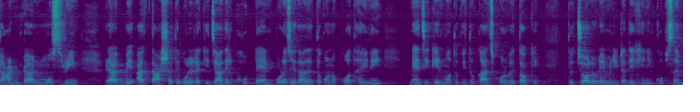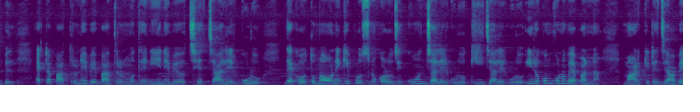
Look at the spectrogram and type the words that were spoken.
টান টান মসৃণ রাখবে। আর তার সাথে বলে রাখি, যাদের খুব ট্যান পড়েছে, তাদের তো কোনো কথাই নেই। ম্যাজিকের মতো কিন্তু কাজ করবে ত্বকে। তো চলো রেমেডিটা দেখে নিই, খুব সিম্পল। একটা পাত্র নেবে, পাত্রের মধ্যে নিয়ে নেবে হচ্ছে চালের গুঁড়ো। দেখো, তোমরা অনেকে প্রশ্ন করো যে কোন চালের গুঁড়ো, কি চালের গুঁড়ো? এরকম কোনো ব্যাপার না। মার্কেটে যাবে,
